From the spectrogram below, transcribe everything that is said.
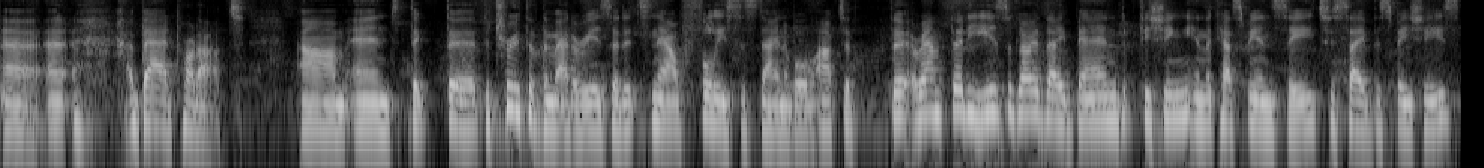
a, a bad product. Um, and the, the, the truth of the matter is that it's now fully sustainable. After th- around 30 years ago, they banned fishing in the Caspian Sea to save the species.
